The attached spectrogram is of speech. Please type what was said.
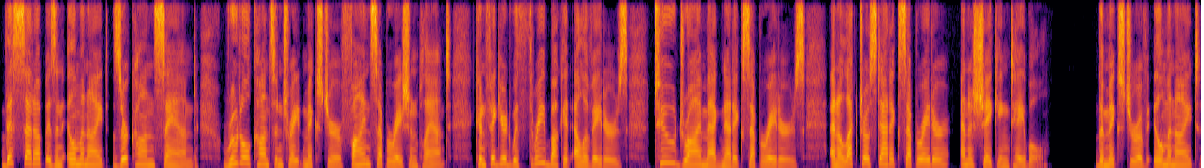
This setup is an ilmenite zircon sand, rutile concentrate mixture fine separation plant, configured with three bucket elevators, two dry magnetic separators, an electrostatic separator, and a shaking table. The mixture of ilmenite,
